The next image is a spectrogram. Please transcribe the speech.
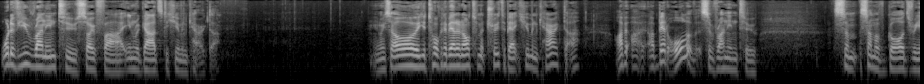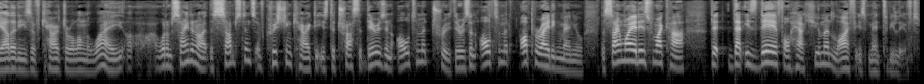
What have you run into so far in regards to human character? And we say, oh, you're talking about an ultimate truth about human character. I, I, I bet all of us have run into some, some of God's realities of character along the way. What I'm saying tonight, the substance of Christian character is to trust that there is an ultimate truth, there is an ultimate operating manual, the same way it is for my car, that, that is there for how human life is meant to be lived.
